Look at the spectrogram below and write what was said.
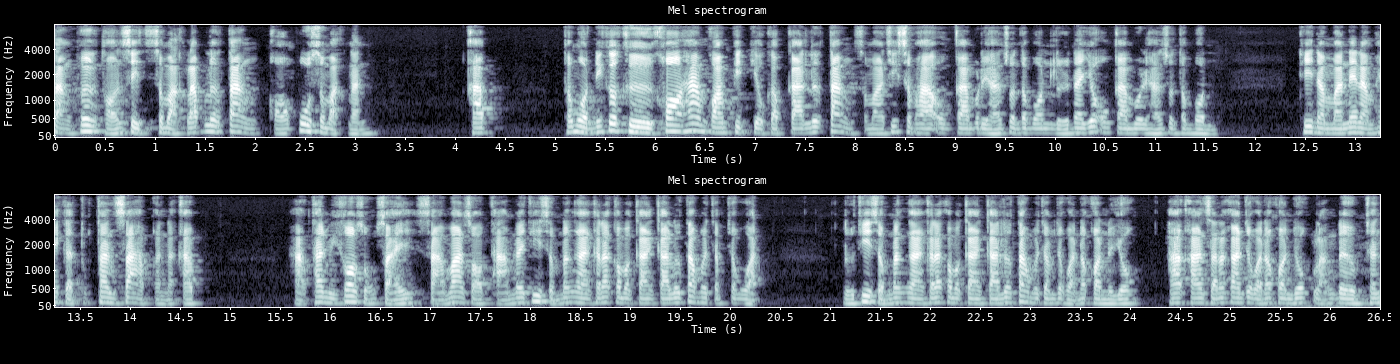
สั่งเพิกถอนสิทธิสมัครรับเลือกตั้งของผู้สมัครนั้น ครับ ทั้งหมดนี้ก็คือข้อห้ามความผิดเกี่ยวกับการเลือกตั้งสมาชิกสภาองค์การบริหารส่วนตำบลหรือนายกองค์การบริหารส่วนตำบล ที่นำมาแนะนำให้กับทุกท่านทราบกันนะครับหากท่านมีข้อสงสัยสามารถสอบถามได้ที่สำนักงานคณะกรรมการการเลือกตั้งประจำจังหวัด หรือที่สำนักงานคณะกรรมการการเลือกตั้งประจำจังหวัดนครนายก อาคารสารการจังหวัดนครนายกหลังเดิมชั้น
